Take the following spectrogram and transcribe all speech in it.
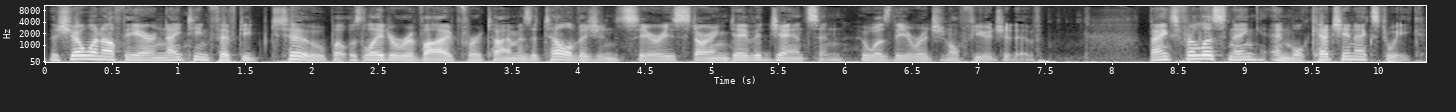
The show went off the air in 1952, but was later revived for a time as a television series starring David Janssen, who was the original fugitive. Thanks for listening, and we'll catch you next week.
